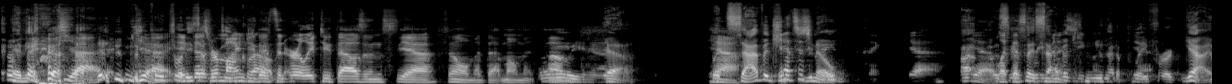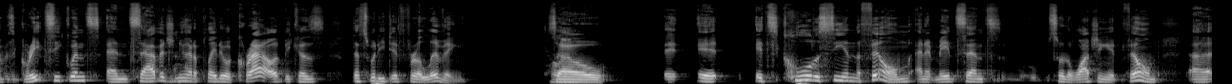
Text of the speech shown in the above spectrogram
And- yeah, yeah. It does remind you that it's an early two thousands, yeah, film at that moment. Um, yeah. yeah. But yeah. Savage, yeah, it's you know, thing. Yeah. I, Yeah, I was like gonna say three-minute Savage knew how to play Yeah. for. A, yeah, it was a great sequence, and Savage knew how to play to a crowd because that's what he did for a living. So it it it's cool to see in the film, and it made sense sort of watching it filmed, uh,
